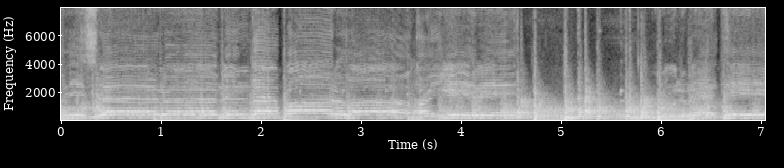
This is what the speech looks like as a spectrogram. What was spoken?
Hadisler önünde parlakan yeri. Zulmeti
